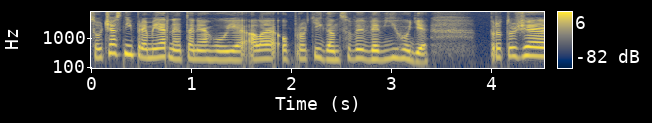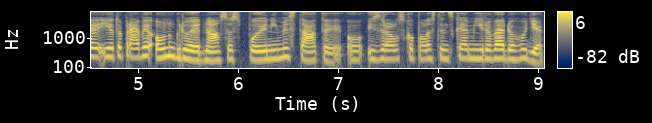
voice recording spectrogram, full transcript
Současný premiér Netanyahu je ale oproti Gancovi ve výhodě, protože je to právě on, kdo jedná se spojenými státy o izraelsko-palestinské mírové dohodě.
